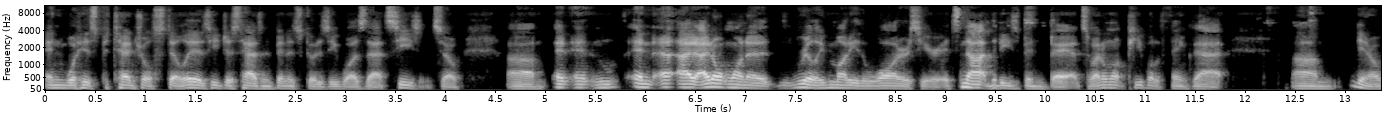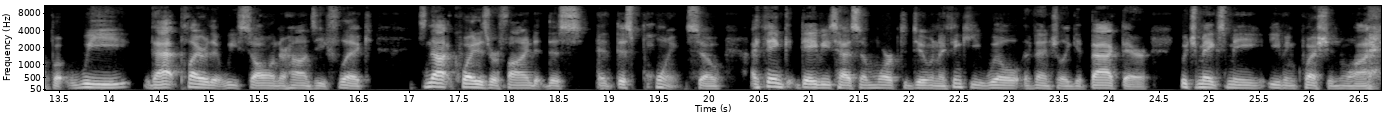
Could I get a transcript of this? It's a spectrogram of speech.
and what his potential still is. He just hasn't been as good as he was that season. So um, and and and I, I don't want to really muddy the waters here. It's not that he's been bad so i don't want people to think that um, you know but we that player that we saw under hansi flick it's not quite as refined at this at this point. So I think Davies has some work to do, and I think he will eventually get back there, which makes me even question why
